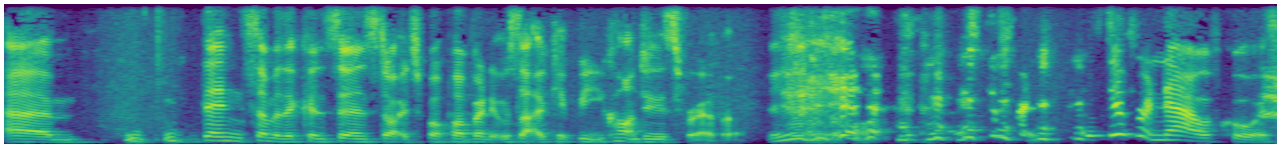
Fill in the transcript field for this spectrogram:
um, then some of the concerns started to pop up and it was like okay but you can't do this forever. It's, different. it's different now of course.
